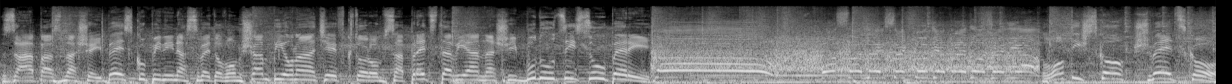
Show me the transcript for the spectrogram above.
Zápas našej B skupiny na svetovom šampionáte, v ktorom sa predstavia naši budúci súperi. V poslednej sekunde predloženia. Lotyšsko, Švédsko,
